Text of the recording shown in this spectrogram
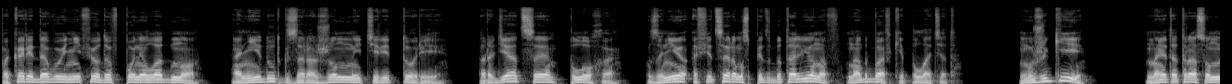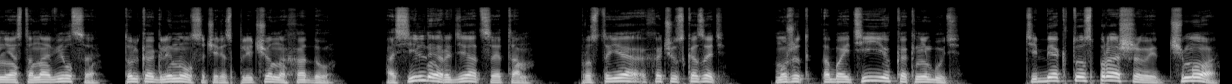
Пока рядовой Нефедов понял одно – они идут к зараженной территории. Радиация – плохо. За нее офицерам спецбатальонов надбавки платят. «Мужики!» На этот раз он не остановился, только оглянулся через плечо на ходу. «А сильная радиация там? Просто я хочу сказать, может, обойти ее как-нибудь?» «Тебя кто спрашивает, чмо?»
